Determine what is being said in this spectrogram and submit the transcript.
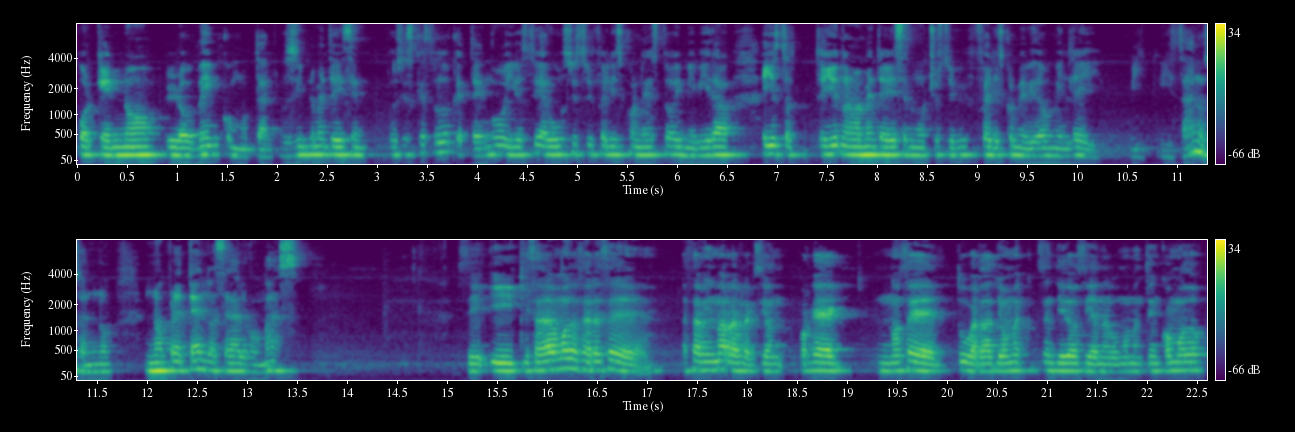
porque no lo ven como tal. O sea, simplemente dicen, pues es que esto es lo que tengo y yo estoy a gusto y estoy feliz con esto y mi vida, ellos, ellos normalmente dicen mucho, estoy feliz con mi vida humilde y o sea, no, no pretendo hacer algo más. Sí, y quizá debemos hacer ese, esa misma reflexión, porque no sé tú, ¿verdad? Yo me he sentido así en algún momento incómodo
